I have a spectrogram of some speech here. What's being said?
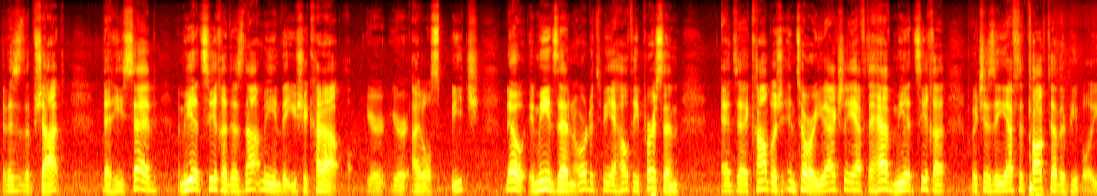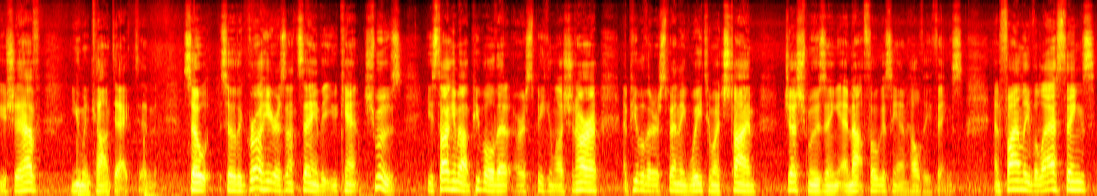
that this is the pshat that he said, Amiyat Sicha does not mean that you should cut out your, your idle speech. No, it means that in order to be a healthy person and to accomplish in Torah, you actually have to have miyatzicha, which is that you have to talk to other people. You should have human contact. And so so the Gra here is not saying that you can't schmooze. He's talking about people that are speaking Lashon Hara and people that are spending way too much time just schmoozing and not focusing on healthy things. And finally, the last things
